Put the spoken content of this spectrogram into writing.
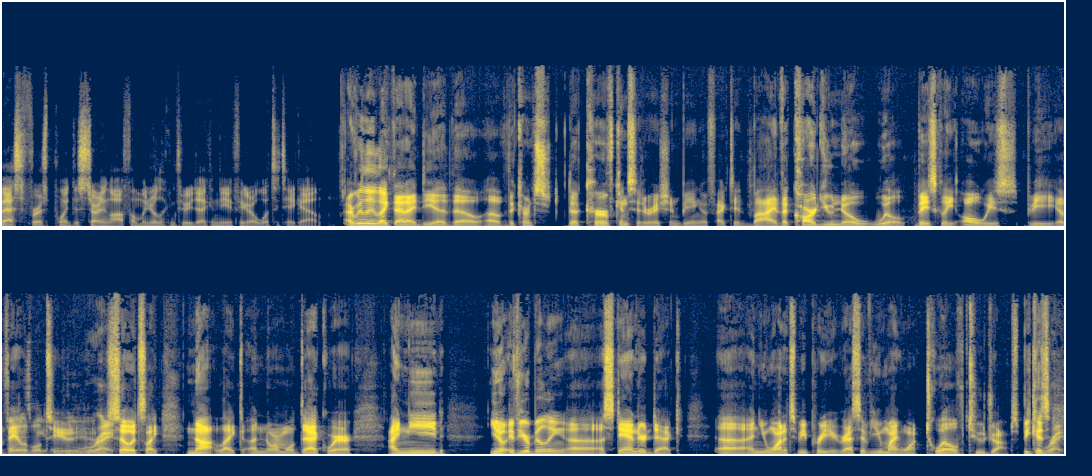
best first point to starting off on when you're looking through your deck and need to figure out what to take out. I really like that idea though of the cons- the curve consideration being affected by the card you know will basically always be available to you. Right. So it's like not like a normal deck where I need, you know, if you're building a, a standard deck. Uh, and you want it to be pretty aggressive, you might want 12 two drops. Because Right.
